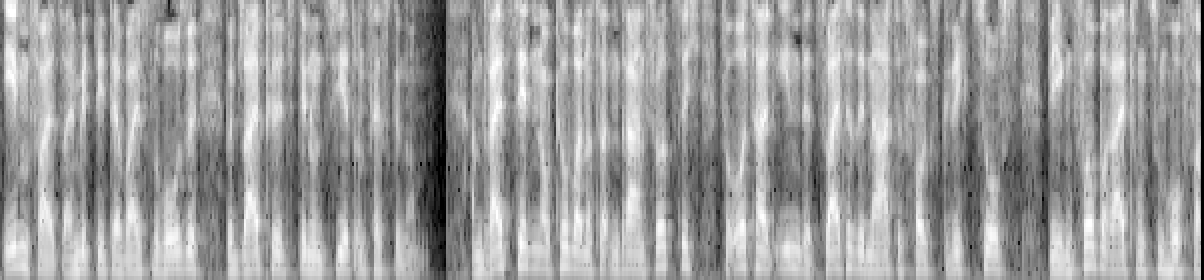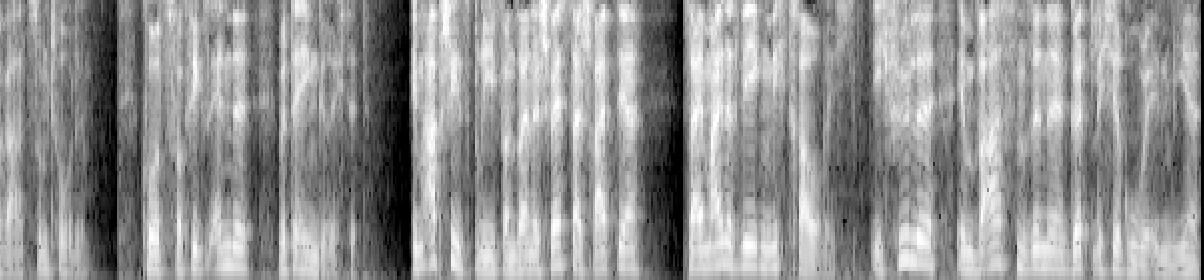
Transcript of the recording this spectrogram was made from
ebenfalls ein Mitglied der Weißen Rose, wird Leipelt denunziert und festgenommen. Am 13. Oktober 1943 verurteilt ihn der Zweite Senat des Volksgerichtshofs wegen Vorbereitung zum Hochverrat zum Tode. Kurz vor Kriegsende wird er hingerichtet. Im Abschiedsbrief an seine Schwester schreibt er Sei meinetwegen nicht traurig. Ich fühle im wahrsten Sinne göttliche Ruhe in mir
